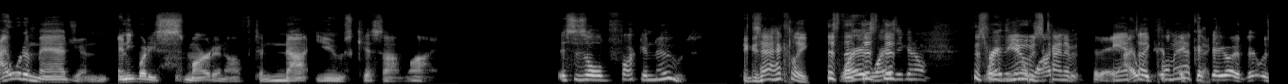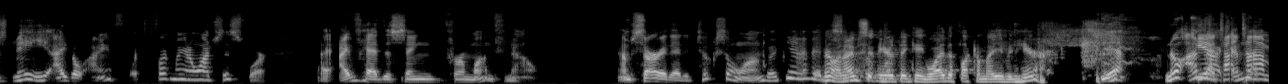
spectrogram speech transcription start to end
I would imagine anybody smart enough to not use Kiss Online. This is old fucking news. Exactly. This Why, this why this, are they gonna this why are they review gonna is kind of it today? I would- if- anticlimactic. If, what, if it was me, I go, I what the fuck am I going to watch this for? I, I've had this thing for a month now. I'm sorry that it took so long, but yeah, I've had No, this and thing I'm sitting here month. thinking, why the fuck am I even here? yeah, no, I'm yeah, not, Tom, I'm not Tom.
